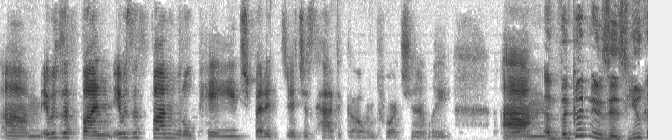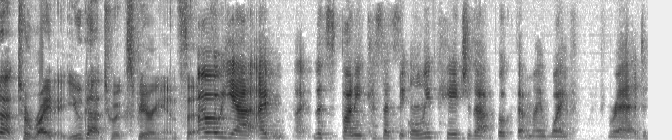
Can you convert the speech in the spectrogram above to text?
Um, it was a fun. It was a fun little page, but it it just had to go, unfortunately. Yeah. Um, and the good news is you got to write it. You got to experience it. Oh yeah, I, I that's funny because that's the only page of that book that my wife read,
